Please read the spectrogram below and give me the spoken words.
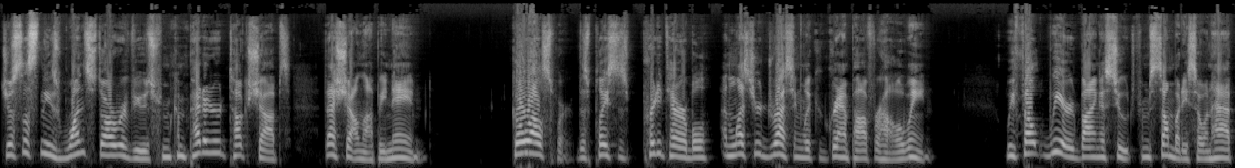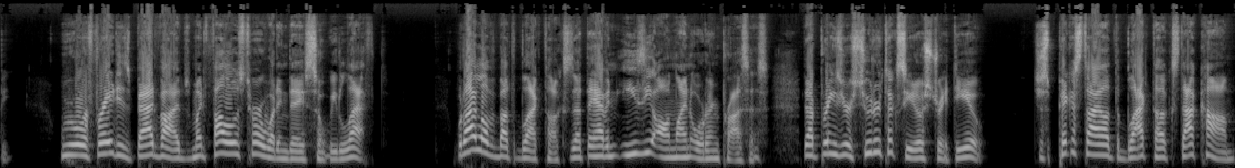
Just listen to these one star reviews from competitor tux shops that shall not be named. Go elsewhere. This place is pretty terrible unless you're dressing like your grandpa for Halloween. We felt weird buying a suit from somebody so unhappy. We were afraid his bad vibes might follow us to our wedding day, so we left. What I love about the Black Tux is that they have an easy online ordering process that brings your suit or tuxedo straight to you. Just pick a style at theblacktux.com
